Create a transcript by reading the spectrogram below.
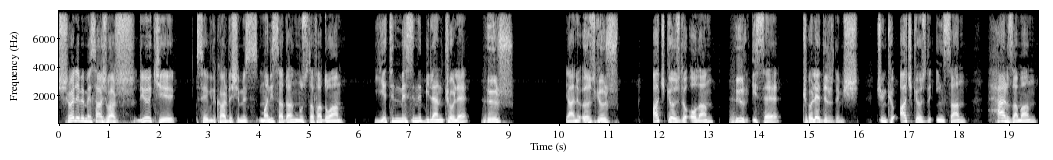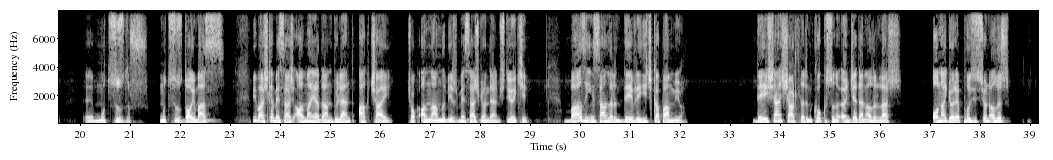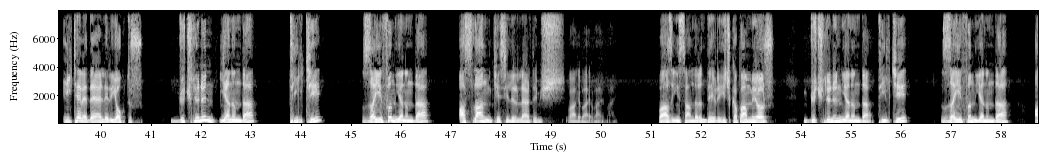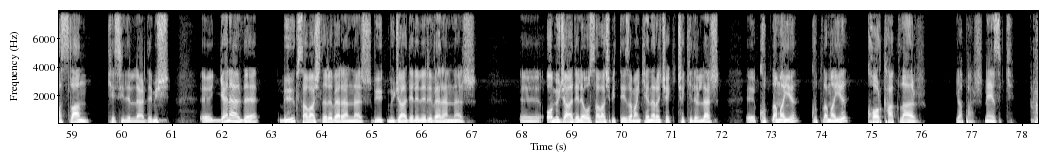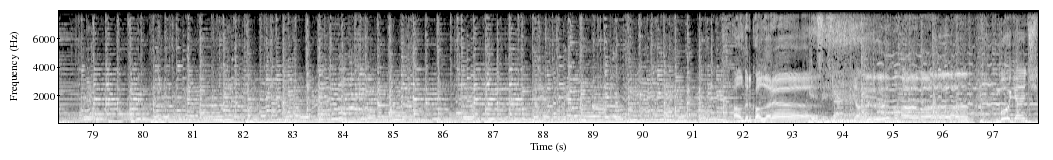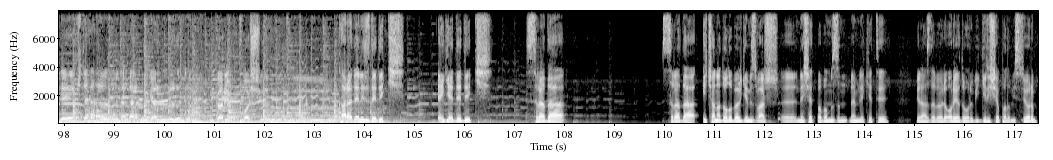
Şöyle bir mesaj var. Diyor ki sevgili kardeşimiz Manisa'dan Mustafa Doğan. Yetinmesini bilen köle hür yani özgür. Aç gözlü olan hür ise köledir demiş. Çünkü aç gözlü insan her zaman e, mutsuzdur. Mutsuz, doymaz. Bir başka mesaj Almanya'dan Bülent Akçay çok anlamlı bir mesaj göndermiş. Diyor ki bazı insanların devri hiç kapanmıyor. Değişen şartların kokusunu önceden alırlar. Ona göre pozisyon alır. İlke ve değerleri yoktur. Güçlünün yanında tilki, zayıfın yanında aslan kesilirler demiş. Vay vay vay vay. Bazı insanların devri hiç kapanmıyor. Güçlünün yanında tilki, zayıfın yanında aslan kesilirler demiş. Ee, genelde büyük savaşları verenler, büyük mücadeleleri verenler, e, o mücadele, o savaş bittiği zaman kenara çek, çekilirler. E, kutlamayı, kutlamayı korkaklar yapar. Ne yazık ki. Kaldır kolları. Yanıma bu gençlikte neler geldi garip başım Karadeniz dedik, Ege dedik. Sırada sırada İç Anadolu bölgemiz var. Ee, Neşet babamızın memleketi. Biraz da böyle oraya doğru bir giriş yapalım istiyorum.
